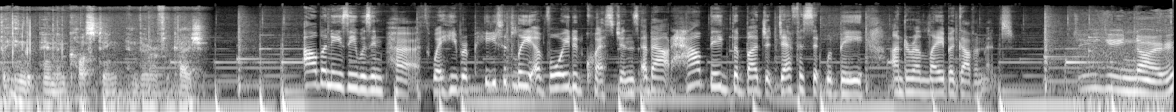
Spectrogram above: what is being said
for independent costing and verification. Albanese was in Perth, where he repeatedly avoided questions about how big the budget deficit would be under a Labor government. Do you know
